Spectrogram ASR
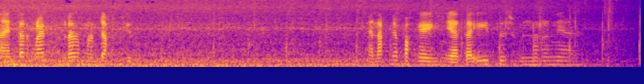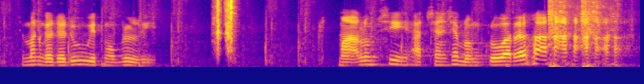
nah ntar meledak, meledak gitu. Enaknya pakai senjata itu sebenarnya. Cuman gak ada duit mau beli. Maklum sih, AdSense-nya belum keluar.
